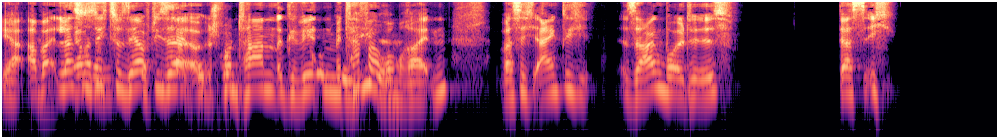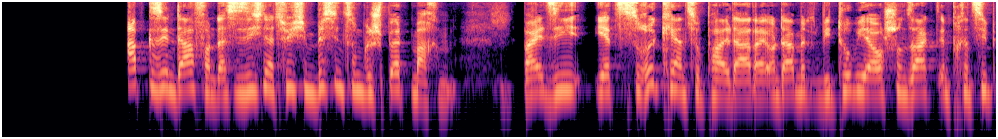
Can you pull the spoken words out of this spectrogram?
Ja, aber lass uns nicht zu sehr auf halt dieser so spontan gewählten. Metapher rumreiten. Was ich eigentlich sagen wollte ist, dass ich abgesehen davon, dass sie sich natürlich ein bisschen zum Gespött machen, weil sie jetzt zurückkehren zu Paul Dardai und damit, wie Tobi auch schon sagt, im Prinzip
